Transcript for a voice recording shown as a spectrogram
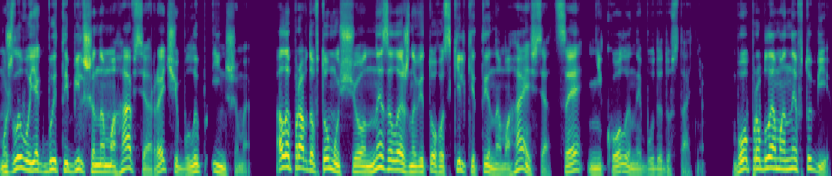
Можливо, якби ти більше намагався, речі були б іншими. Але правда в тому, що незалежно від того, скільки ти намагаєшся, це ніколи не буде достатньо. Бо проблема не в тобі,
